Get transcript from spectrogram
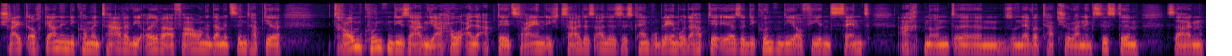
schreibt auch gerne in die Kommentare, wie eure Erfahrungen damit sind. Habt ihr Traumkunden, die sagen, ja, hau alle Updates rein, ich zahle das alles, ist kein Problem? Oder habt ihr eher so die Kunden, die auf jeden Cent achten und ähm, so never touch a running system sagen?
